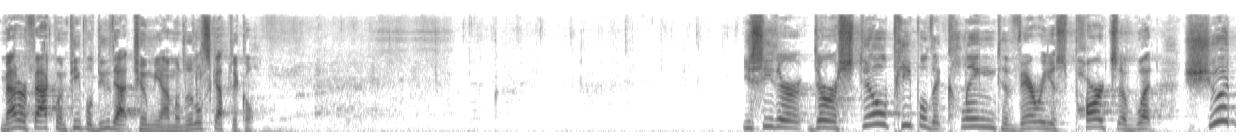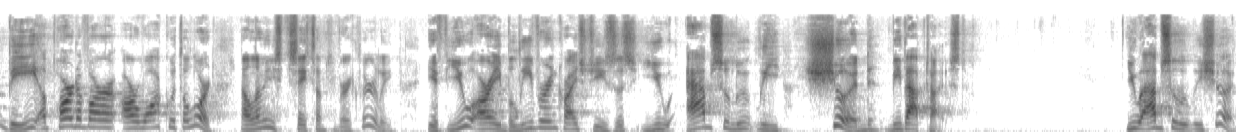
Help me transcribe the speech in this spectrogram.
Matter of fact, when people do that to me, I'm a little skeptical. You see, there, there are still people that cling to various parts of what should be a part of our, our walk with the Lord. Now, let me say something very clearly. If you are a believer in Christ Jesus, you absolutely should be baptized. You absolutely should.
